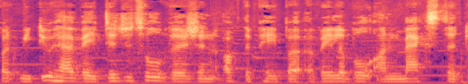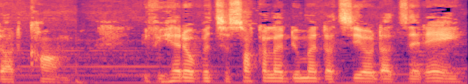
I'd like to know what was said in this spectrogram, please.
but we do have a digital version of the paper available on magzter.com. If you head over to soccerladuma.co.za,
